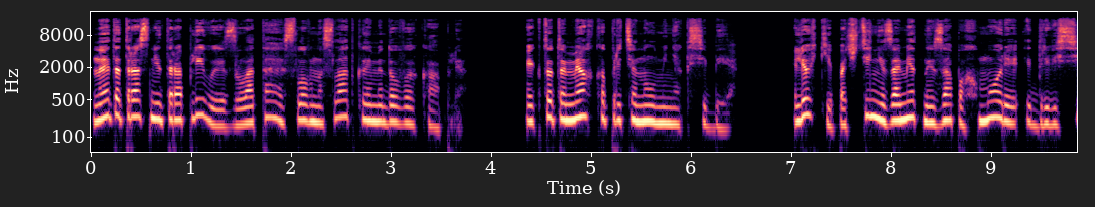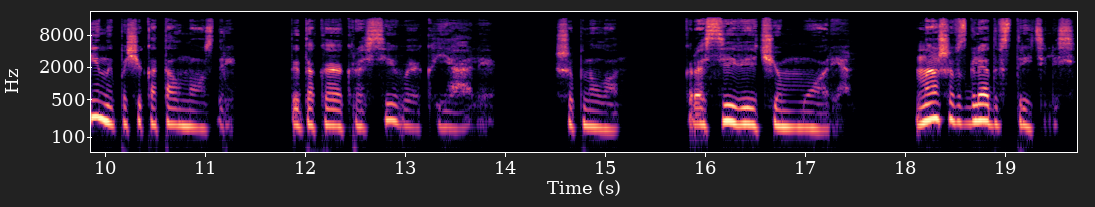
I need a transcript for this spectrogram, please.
На этот раз неторопливая, золотая, словно сладкая медовая капля. И кто-то мягко притянул меня к себе. Легкий, почти незаметный запах моря и древесины пощекотал ноздри. «Ты такая красивая, Кьяли», — шепнул он. «Красивее, чем море». Наши взгляды встретились.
